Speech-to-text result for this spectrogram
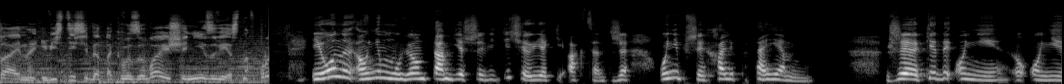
тайно и вести себя так вызывающе неизвестно. І вони, вони mówią, там є ще, widzicie, який акцент, oni przyjechali potajemnie. Że kiedy oni, oni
